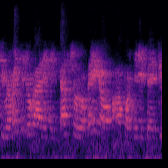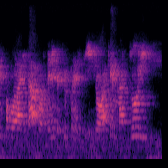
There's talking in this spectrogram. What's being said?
sicuramente giocare nel calcio europeo uh, porterebbe più popolarità, porterebbe più prestigio, anche maggiori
